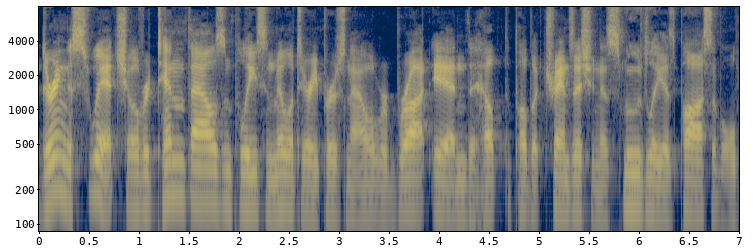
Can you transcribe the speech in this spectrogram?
During the switch, over 10,000 police and military personnel were brought in to help the public transition as smoothly as possible.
